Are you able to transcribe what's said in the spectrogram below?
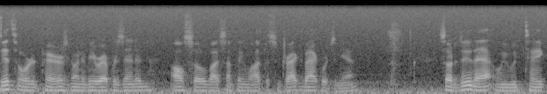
its ordered pair is going to be represented also by something we'll have to subtract backwards again. So to do that, we would take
